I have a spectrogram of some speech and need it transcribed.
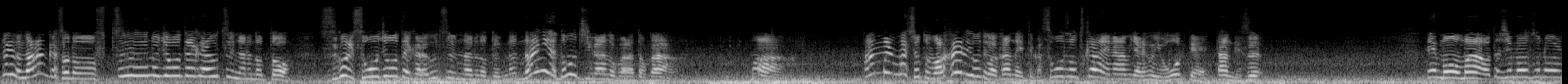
だけどなんかその普通の状態から鬱になるのと、すごいそう状態から鬱になるのとな何がどう違うのかなとか、まあちょっと分かるようで分かんないというか想像つかないなみたいな風に思ってたんです。でもまあ私もその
